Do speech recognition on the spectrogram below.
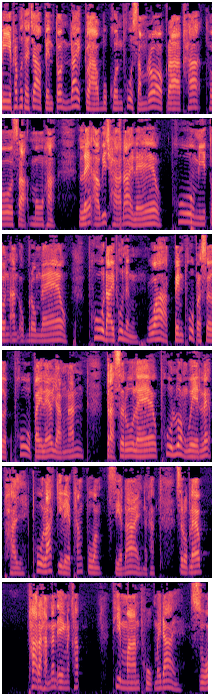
มีพระพุทธเจ้าเป็นต้นได้กล่าวบุคคลผู้สำรอกราคะโทสะโมหะ และอวิชชาได้แล้ว ผู้มีตนอันอบรมแล้ว ผู้ใดผู้หนึ่งว่าเป็นผู้ประเสริฐผู้ไปแล้วอย่างนั้น ตรัสรู้แล้วผู้ล่วงเวรและภัย ผู้ละกิเลสทั้งปวงเสียได้นะครับ สรุปแล้วพระอรหันต์นั่นเองนะครับ ที่มารผูกไม่ได้ สวม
